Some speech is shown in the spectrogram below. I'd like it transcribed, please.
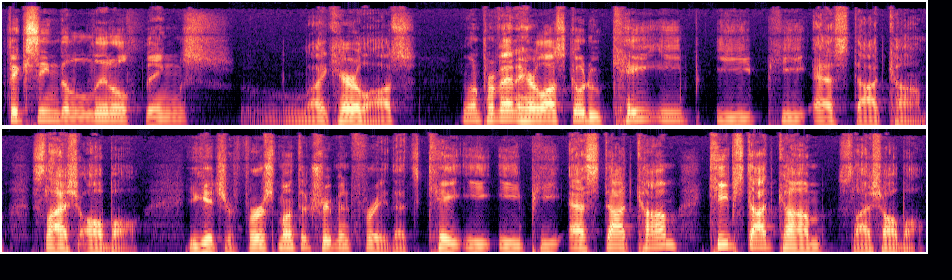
fixing the little things like hair loss. You want to prevent hair loss, go to keeps.com slash allball. You get your first month of treatment free. That's K-E-E-P-S dot com, keeps.com slash allball.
